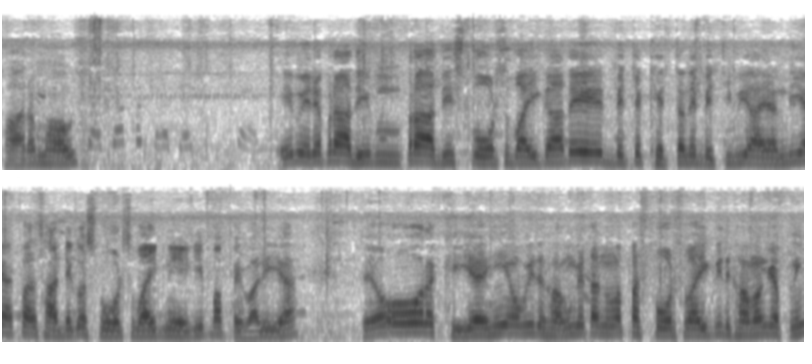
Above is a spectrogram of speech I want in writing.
ਫਾਰਮ ਹਾਊਸ ਇਹ ਮੇਰੇ ਭਰਾ ਦੀ ਭਰਾ ਦੀ ਸਪੋਰਟਸ ਬਾਈਕ ਆ ਤੇ ਵਿੱਚ ਖੇਤਾਂ ਦੇ ਵਿੱਚ ਵੀ ਆ ਜਾਂਦੀ ਆ, ਪਰ ਸਾਡੇ ਕੋਲ ਸਪੋਰਟਸ ਬਾਈਕ ਨਹੀਂ ਹੈਗੀ, ਭਾਪੇ ਵਾਲੀ ਆ। ਤੇ ਉਹ ਰੱਖੀ ਆ ਅਸੀਂ, ਉਹ ਵੀ ਦਿਖਾਵਾਂਗੇ ਤੁਹਾਨੂੰ, ਆਪਾਂ ਸਪੋਰਟਸ ਬਾਈਕ ਵੀ ਦਿਖਾਵਾਂਗੇ ਆਪਣੀ।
